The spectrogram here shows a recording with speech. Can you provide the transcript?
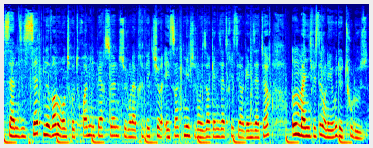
Samedi 7 novembre, entre 3000 personnes selon la préfecture et 5000 selon les organisatrices et organisateurs ont manifesté dans les rues de Toulouse.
